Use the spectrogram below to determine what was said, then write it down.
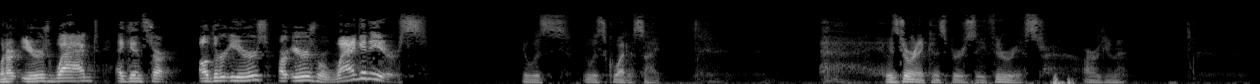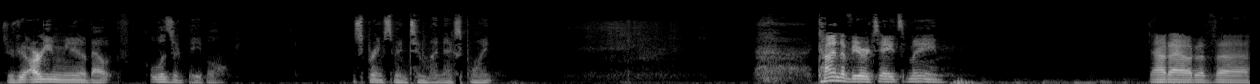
When our ears wagged against our other ears, our ears were wagging ears. It was it was quite a sight. It was during a conspiracy theorist argument. So if you're arguing about lizard people, this brings me to my next point. Kind of irritates me that out of uh,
